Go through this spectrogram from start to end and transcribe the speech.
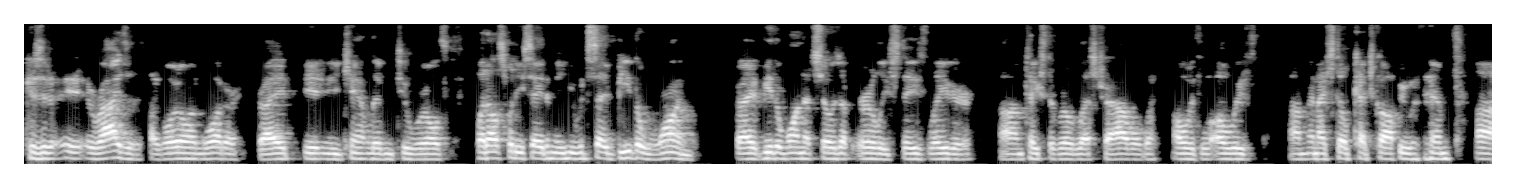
because uh, it, it arises like oil and water, right? You, you can't live in two worlds. What else would he say to me? He would say, "Be the one, right? Be the one that shows up early, stays later, um, takes the road less traveled. But always, always." Um, and I still catch coffee with him uh,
